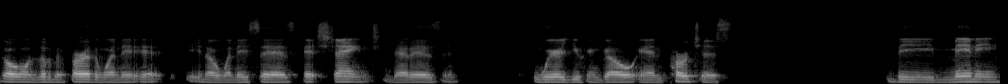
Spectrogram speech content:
go a little bit further when they you know when they says exchange that is where you can go and purchase the many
